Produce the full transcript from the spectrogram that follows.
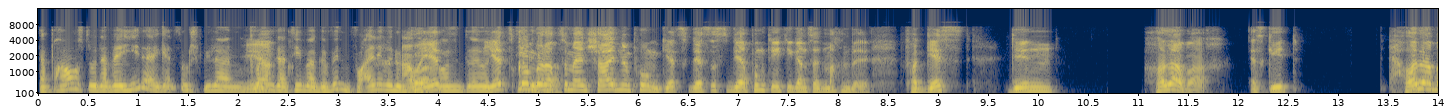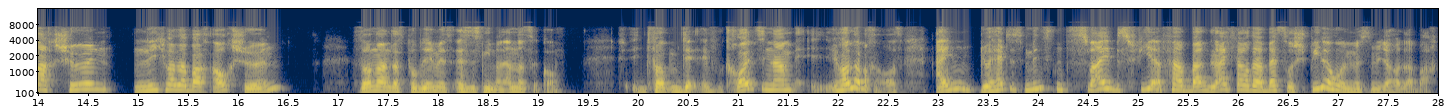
Da brauchst du, da wäre jeder Ergänzungsspieler ein Ja. qualitativer Gewinn. Vor allem, wenn du Aber jetzt, und, äh, jetzt kommen wir doch zum entscheidenden Punkt. Jetzt, das ist der Punkt, den ich die ganze Zeit machen will. Vergesst den Hollerbach. Es geht Hollerbach schön, nicht Hollerbach auch schön, sondern das Problem ist, es ist niemand anders gekommen. Kreuz den Namen Hollerbach aus. Ein, du hättest mindestens zwei bis vier vergleichbare oder bessere Spieler holen müssen wie der Hollerbach.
